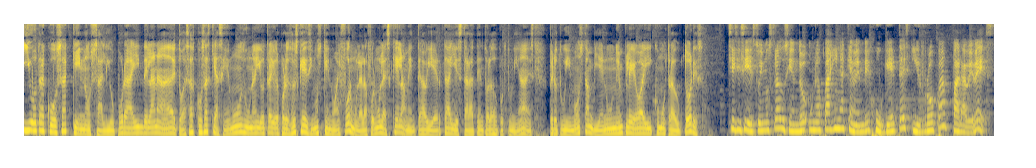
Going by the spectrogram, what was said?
Y otra cosa que nos salió por ahí de la nada, de todas esas cosas que hacemos una y otra y otra, por eso es que decimos que no hay fórmula, la fórmula es que la mente abierta y estar atento a las oportunidades, pero tuvimos también un empleo ahí como traductores. Sí, sí, sí, estuvimos traduciendo una página que vende juguetes y ropa para bebés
